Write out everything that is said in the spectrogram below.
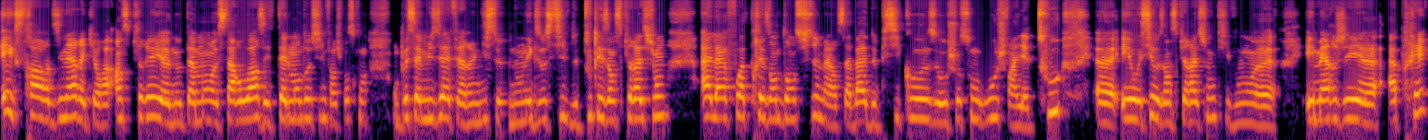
extraordinaire et qui aura inspiré euh, notamment euh, Star Wars et tellement d'autres films. Enfin, je pense qu'on peut s'amuser à faire une liste non exhaustive de toutes les inspirations à la fois présentes dans ce film. Alors, ça va de Psychose aux Chaussons Rouges, enfin, il y a tout, euh, et aussi aux inspirations qui vont émerger après.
